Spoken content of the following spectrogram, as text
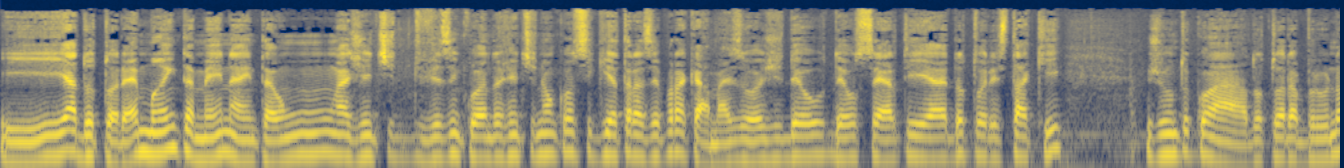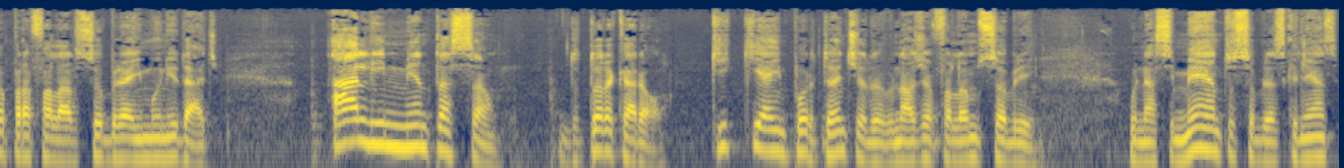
e a doutora é mãe também, né? Então a gente, de vez em quando, a gente não conseguia trazer para cá. Mas hoje deu, deu certo e a doutora está aqui, junto com a doutora Bruna, para falar sobre a imunidade. Alimentação. Doutora Carol, o que, que é importante? Nós já falamos sobre o nascimento, sobre as crianças.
